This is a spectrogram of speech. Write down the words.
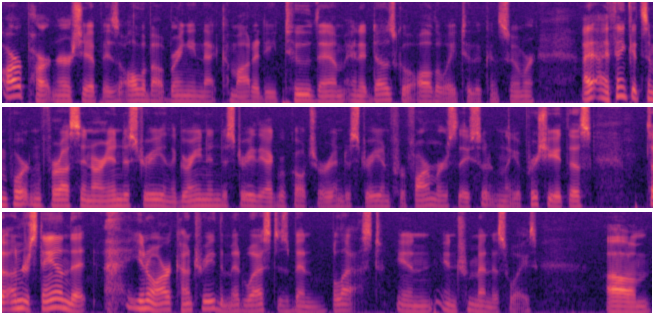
our partnership is all about bringing that commodity to them, and it does go all the way to the consumer. I, I, think it's important for us in our industry, in the grain industry, the agriculture industry, and for farmers, they certainly appreciate this, to understand that, you know, our country, the Midwest, has been blessed in, in tremendous ways. Um,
